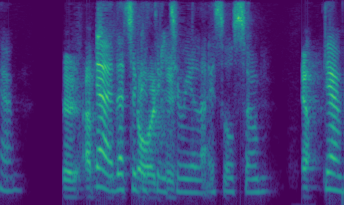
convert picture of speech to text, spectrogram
Yeah. Yeah, that's a good thing to realize also. Yeah. Yeah.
